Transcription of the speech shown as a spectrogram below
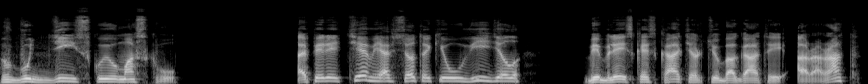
в буддийскую Москву. А перед тем я все-таки увидел библейской скатертью богатый Арарат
